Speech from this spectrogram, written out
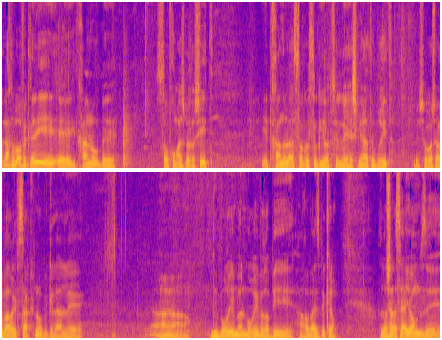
אנחנו באופן כללי אה, התחלנו בסוף חומש בראשית, התחלנו לעסוק בסוגיות של אה, שמירת הברית. בשבוע שעבר הפסקנו בגלל אה, הדיבורים על מורי ורבי הרב וייסבקר. אז מה שנעשה היום זה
